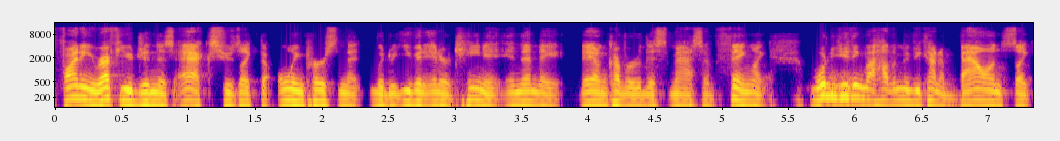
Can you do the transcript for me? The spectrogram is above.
finding refuge in this ex who's like the only person that would even entertain it and then they they uncover this massive thing. Like what do you think about how the movie kind of balanced like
